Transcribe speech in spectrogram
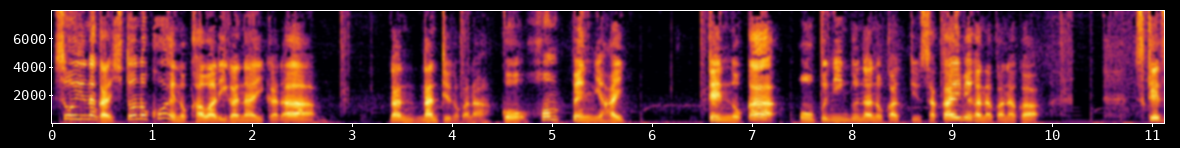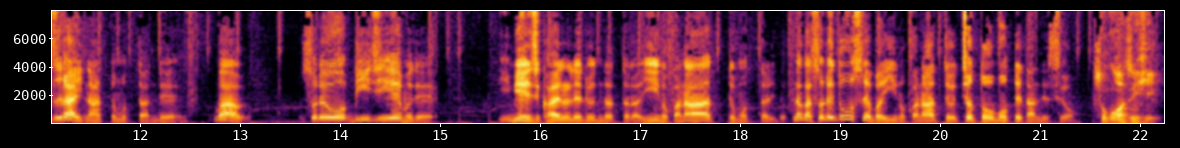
そういうなんか人の声の変わりがないから、なん、なんていうのかな。こう、本編に入ってんのか、オープニングなのかっていう境目がなかなかつけづらいなって思ったんで、まあ、それを BGM でイメージ変えられるんだったらいいのかなって思ったり、なんかそれどうすればいいのかなってちょっと思ってたんですよ。そこはぜひ、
